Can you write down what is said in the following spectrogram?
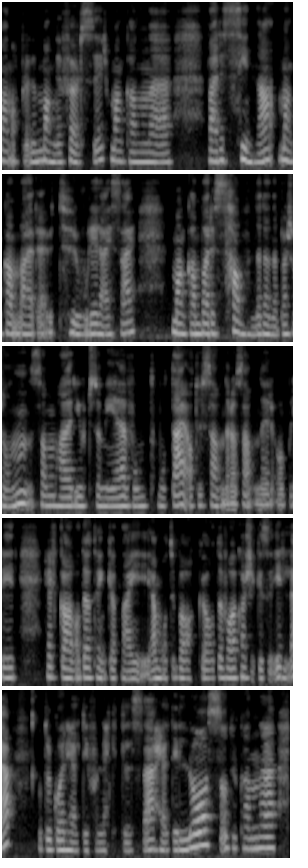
Man opplever mange følelser. Man kan uh, være sinna. Man kan være utrolig lei seg. Man kan bare savne denne personen som har gjort så mye vondt mot deg at du savner og savner og blir helt gal av det og tenker at nei, jeg må tilbake, og det var kanskje ikke så ille. Og du går helt i fornektelse, helt i lås, og du kan uh,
